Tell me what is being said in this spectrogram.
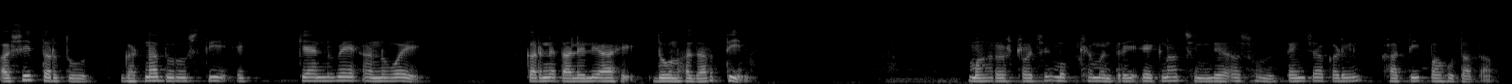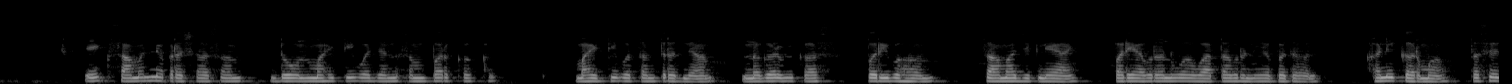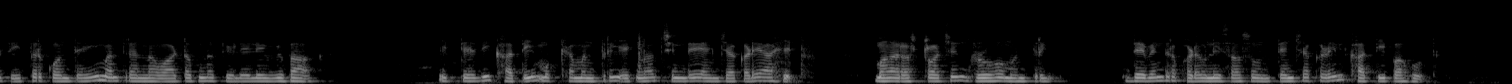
अशी तरतूद घटनादुरुस्ती एक्याण्णव अन्वये करण्यात आलेली आहे दोन हजार तीन. महाराष्ट्राचे मुख्यमंत्री एकनाथ शिंदे असून त्यांच्याकडील खाती पाहूत आता. एक सामान्य प्रशासन दोन माहिती व जनसंपर्क माहिती व तंत्रज्ञान नगरविकास परिवहन सामाजिक न्याय पर्यावरण व वातावरणीय बदल खनिकर्म तसेच इतर कोणत्याही मंत्र्यांना वाटप न केलेले विभाग इत्यादी खाती मुख्यमंत्री एकनाथ शिंदे यांच्याकडे आहेत. महाराष्ट्राचे गृहमंत्री देवेंद्र फडणवीस असून त्यांच्याकडील खाती पाहूत.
